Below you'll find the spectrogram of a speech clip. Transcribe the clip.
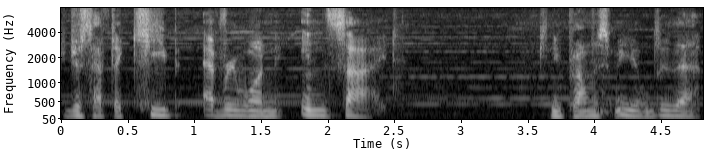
You just have to keep everyone inside. Can you promise me you'll do that?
